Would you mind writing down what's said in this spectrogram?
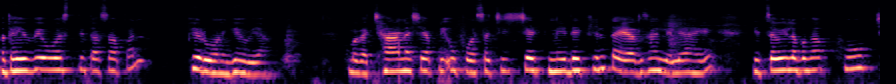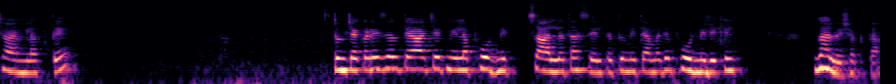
आता हे व्यवस्थित असं आपण फिरवून घेऊया. बघा छान अशी आपली उपवासाची चटणी देखील तयार झालेली आहे. ही चवीला बघा खूप छान लागते. तुमच्याकडे जर त्या चटणीला फोडणी चालत असेल तर तुम्ही त्यामध्ये फोडणी देखील घालू शकता.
